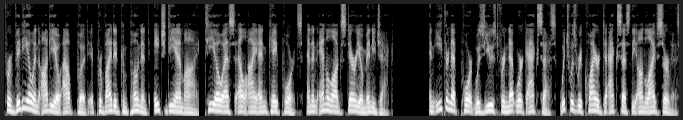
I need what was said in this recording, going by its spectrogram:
For video and audio output it provided component, HDMI, TOSLINK ports, and an analog stereo minijack. An Ethernet port was used for network access, which was required to access the OnLive service.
